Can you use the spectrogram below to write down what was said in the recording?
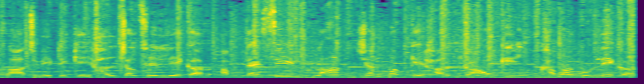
राजनीति की हलचल से लेकर अब तहसील ब्लॉक जनपद के हर गाँव की खबर को लेकर।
